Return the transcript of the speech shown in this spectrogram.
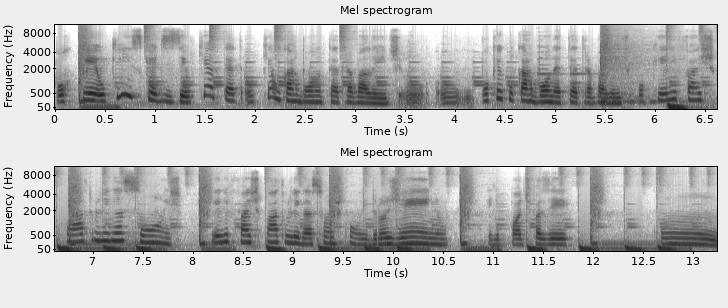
porque o que isso quer dizer? O que é, tetra, o que é um carbono tetravalente? O, o, por que, que o carbono é tetravalente? Porque ele faz quatro ligações. Ele faz quatro ligações com hidrogênio, ele pode fazer com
